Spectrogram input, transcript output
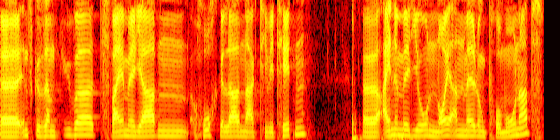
Äh, insgesamt über zwei Milliarden hochgeladene Aktivitäten eine Million Neuanmeldungen pro Monat,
